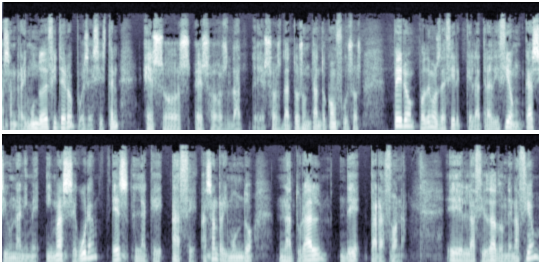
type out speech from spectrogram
San Raimundo de Fitero, pues existen esos, esos, esos datos un tanto confusos, pero podemos decir que la tradición casi unánime y más segura es la que hace a San Raimundo natural de Tarazona. Eh, la ciudad donde nació,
